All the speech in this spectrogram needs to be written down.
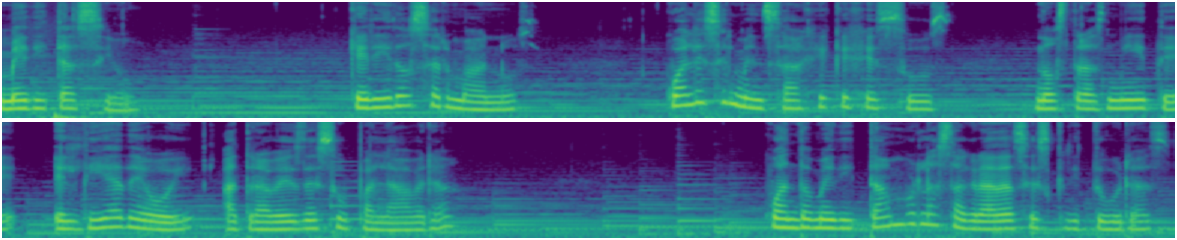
Meditación Queridos hermanos, ¿cuál es el mensaje que Jesús nos transmite el día de hoy a través de su palabra? Cuando meditamos las sagradas escrituras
